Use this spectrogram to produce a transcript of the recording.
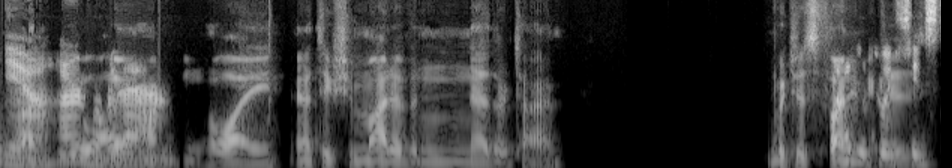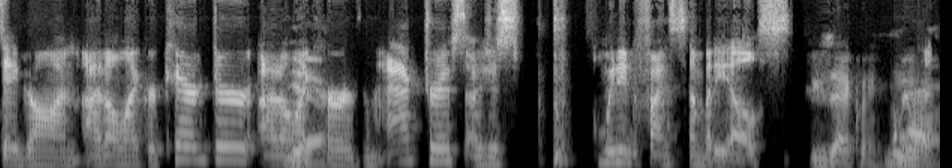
Yeah, I remember that. in Hawaii, and I think she might have another time, which is I funny wish because she'd stay gone. I don't like her character. I don't Yeah. like her as an actress. I just we need to find somebody else. exactly. But.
